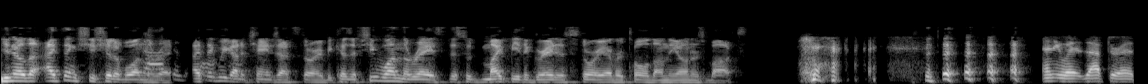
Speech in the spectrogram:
You know that I think she should have won the race. is I think we got to change that story because if she won the race, this would might be the greatest story ever told on the owner's box. Anyways, after a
